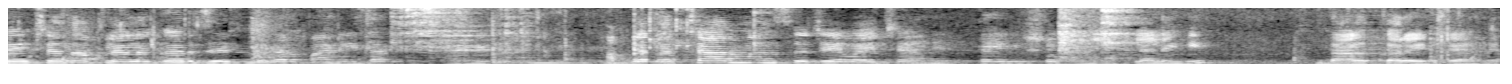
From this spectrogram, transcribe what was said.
तर याच्यात आपल्याला गरजेनुसार पाणी टाकायचं आहे. आपल्याला चार माणसं जेवायचे आहेत. त्या हिशोबाने आपल्याला ही डाळ करायची आहे.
